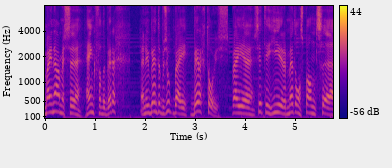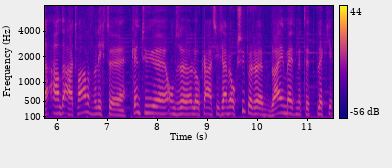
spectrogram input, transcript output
Mijn naam is uh, Henk van den Berg en u bent op bezoek bij Berg Toys. Wij uh, zitten hier met ons pand uh, aan de A12. Wellicht kent u onze locatie. Zijn we ook super blij met, met dit plekje.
